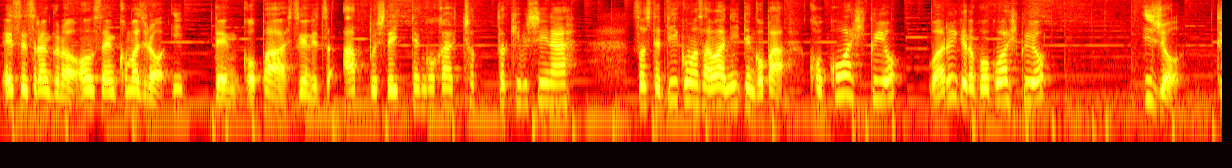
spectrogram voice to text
SS ランクの温泉コマジロ1.5%出現率アップして1.5か。ちょっと厳しいな。そして D コマさんは2.5%ここは引くよ。悪いけどここは引くよ。以上。って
